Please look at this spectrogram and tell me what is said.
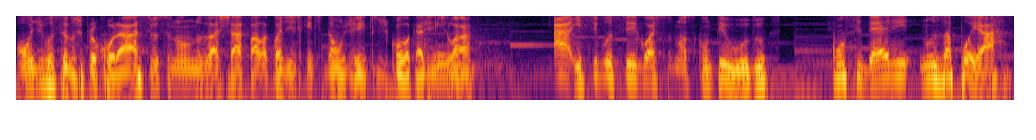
onde você nos procurar. Se você não nos achar, fala com a gente que a gente dá um jeito de colocar a gente Sim. lá. Ah, e se você gosta do nosso conteúdo, considere nos apoiar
